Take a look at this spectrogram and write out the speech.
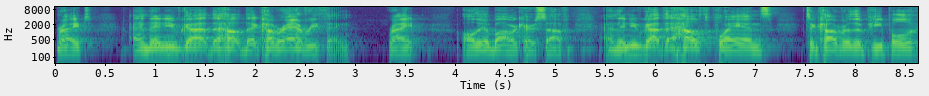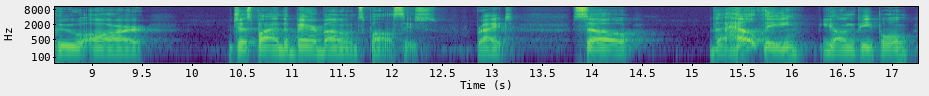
right? And then you've got the health that cover everything, right? All the Obamacare stuff. And then you've got the health plans to cover the people who are just buying the bare bones policies, right? So the healthy young people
